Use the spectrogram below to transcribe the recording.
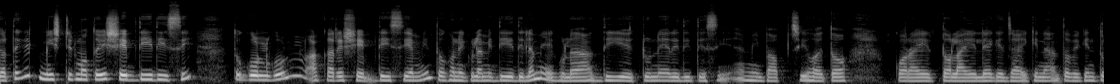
ধর থেকে মিষ্টির মতোই শেপ দিয়ে দিয়েছি। তো গোল গোল আকারে শেপ দিয়েছি আমি। তখন এগুলো আমি দিয়ে দিলাম। এগুলা দিয়ে একটু নেড়ে দিতেছি। আমি ভাবছি হয়তো কড়াইয়ের তলায় লেগে যায় কিনা, তবে কিন্তু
